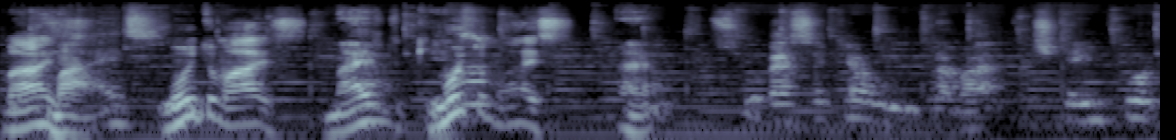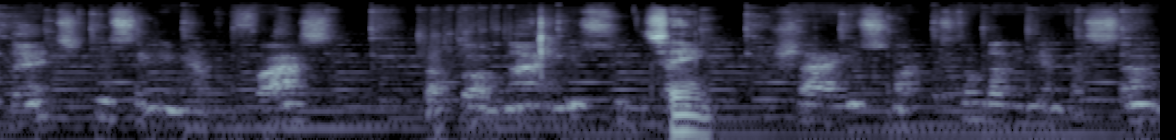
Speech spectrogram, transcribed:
mais, mais, muito mais, mais do que muito mais. Desculpa, esse aqui é um trabalho que acho que é importante que o segmento faça para tornar isso, Sim. Puxar isso, uma questão da alimentação.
